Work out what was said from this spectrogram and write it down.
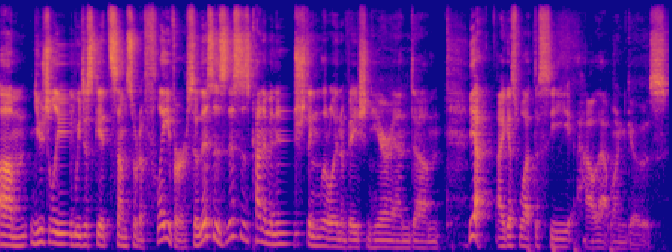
Um, usually we just get some sort of flavor. So this is this is kind of an interesting little innovation here, and um, yeah, I guess we'll have to see how that one goes.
